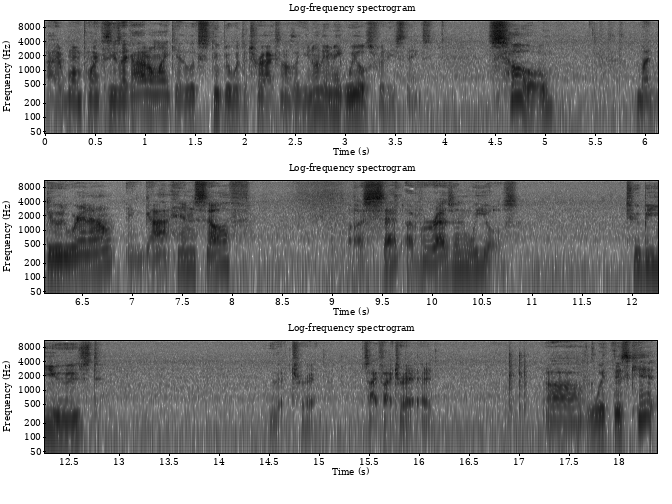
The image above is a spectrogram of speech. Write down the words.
at one point because he was like, I don't like it. It looks stupid with the tracks. And I was like, you know, they make wheels for these things. So my dude went out and got himself a set of resin wheels to be used with that tread, sci-fi tread, uh, with this kit.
